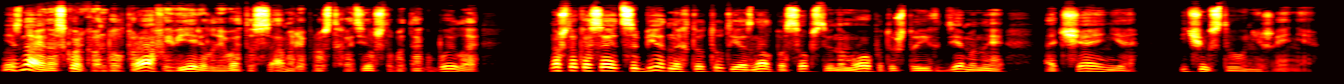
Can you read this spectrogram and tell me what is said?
Не знаю, насколько он был прав и верил ли в это сам, или просто хотел, чтобы так было, Но что касается бедных, то тут я знал по собственному опыту, что их демоны — отчаяние и чувство унижения.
